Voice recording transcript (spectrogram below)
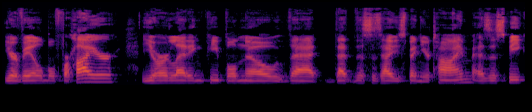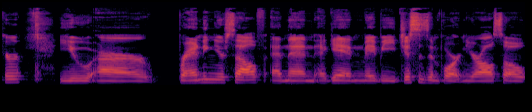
you're available for hire. You're letting people know that, that this is how you spend your time as a speaker. You are branding yourself and then again maybe just as important you're also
